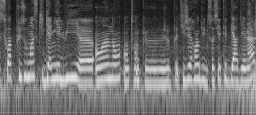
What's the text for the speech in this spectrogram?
Soit plus ou moins ce qu'il gagnait lui euh, en un an en tant que petit gérant d'une société de gardiennage.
